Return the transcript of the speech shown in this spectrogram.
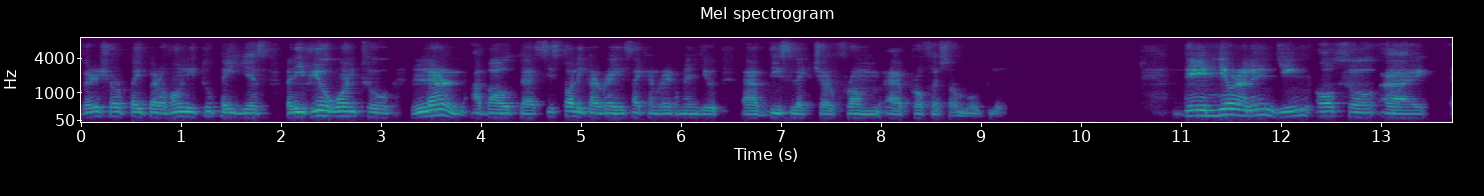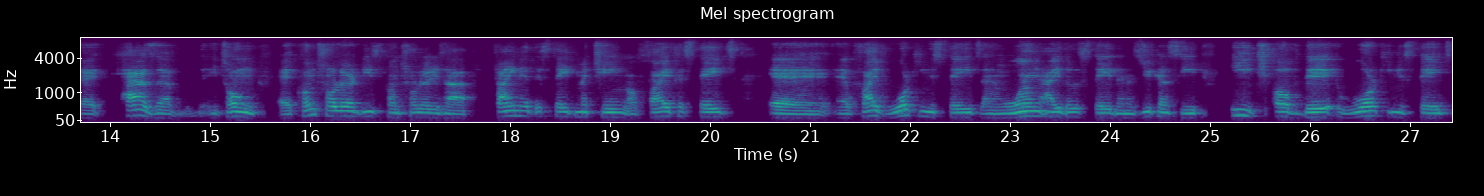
very short paper of only two pages. But if you want to learn about uh, systolic arrays, I can recommend you uh, this lecture from uh, Professor Mutlu. The neural engine also uh, uh, has a, its own uh, controller. This controller is a finite state machine of five states, uh, five working states and one idle state. And as you can see, each of the working states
